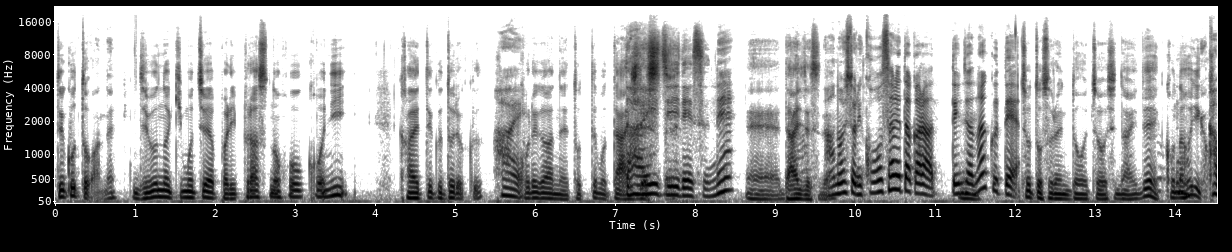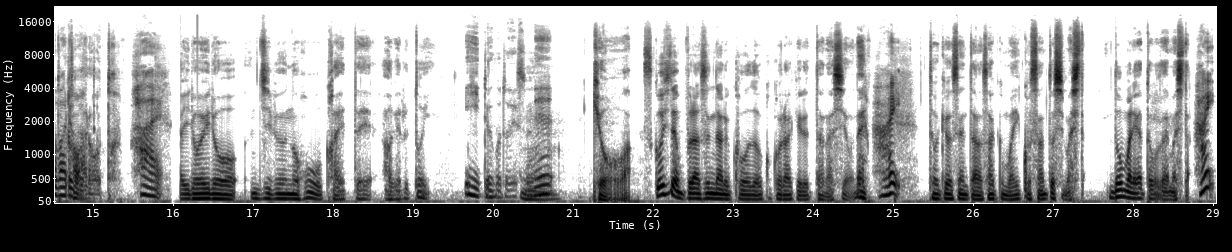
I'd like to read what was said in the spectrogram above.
ということはね自分の気持ちをやっぱりプラスの方向に変えていく努力、はい。これがねとっても大事大です、事ですね。えー大事ですね。あの人にこうされたからってんじゃなくて、ちょっとそれに同調しないでこんな風にうん変わろうと。はい。いろいろ自分の方を変えてあげるといい、いいということですね、今日は少しでもプラスになる行動を心がけるって話をね。はい。東京センターの佐久間一子さんとしました。どうもありがとうございました。はい。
